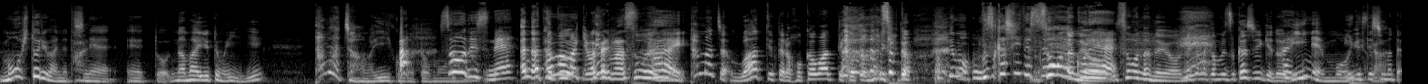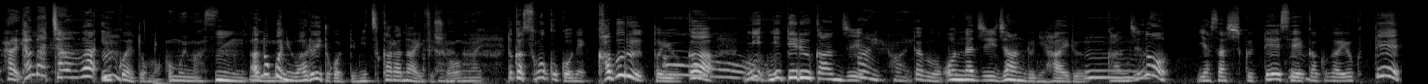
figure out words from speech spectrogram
もう一人はね私ね、えっ、と名前言ってもいい？たまちゃんはいい子だと思う。そうですね。あ納得。玉巻わかります。そはい。たまちゃんはって言ったら他はってことになるけど。でも難しいですねそうなのよ。そうなのよ。なかなか難しいけど、はい。い、いねもう言ってしまったたまちゃんはいい子やと思う、思います。うん。あの子に悪いところって見つからないでしょ、だからすごくこうね被るというかに似てる感じ、はいはい。多分同じジャンルに入る感じの優しくて性格が良くて、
